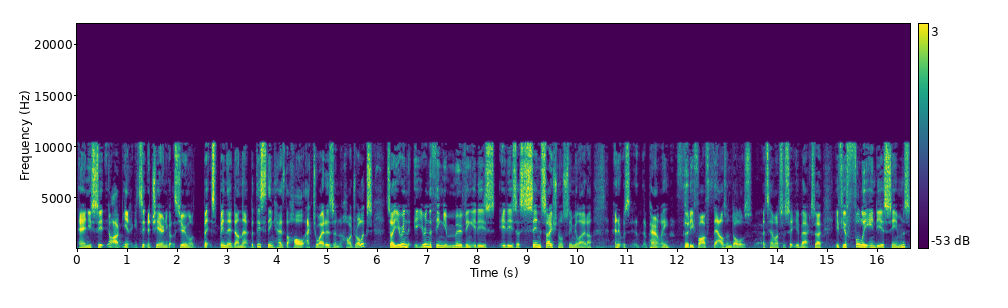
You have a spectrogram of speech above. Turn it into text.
and you sit, oh, you know, you can sit in a chair and you've got the steering wheel. Been there, done that. But this thing has the whole actuators and hydraulics. So you're in the, you're in the thing, you're moving. It is it is a sensational simulator, and it was apparently thirty five thousand dollars. That's how much to set you back. So if you're fully into your Sims.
